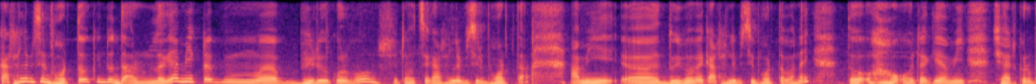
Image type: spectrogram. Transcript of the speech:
কাঁঠালের বিচির ভর্তাও কিন্তু দারুণ লাগে। আমি একটা ভিডিও করব, সেটা হচ্ছে কাঁঠালের বিচির ভর্তা। আমি দুইভাবে কাঁঠালের বিচি ভর্তা বানাই, তো ওটাকে আমি শেয়ার করব।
